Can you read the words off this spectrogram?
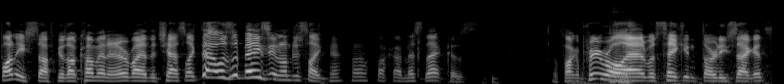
funny stuff, because I'll come in and everybody in the chat's like, that was amazing. I'm just like, yeah, well, fuck, I missed that because the fucking pre-roll ad was taking 30 seconds.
